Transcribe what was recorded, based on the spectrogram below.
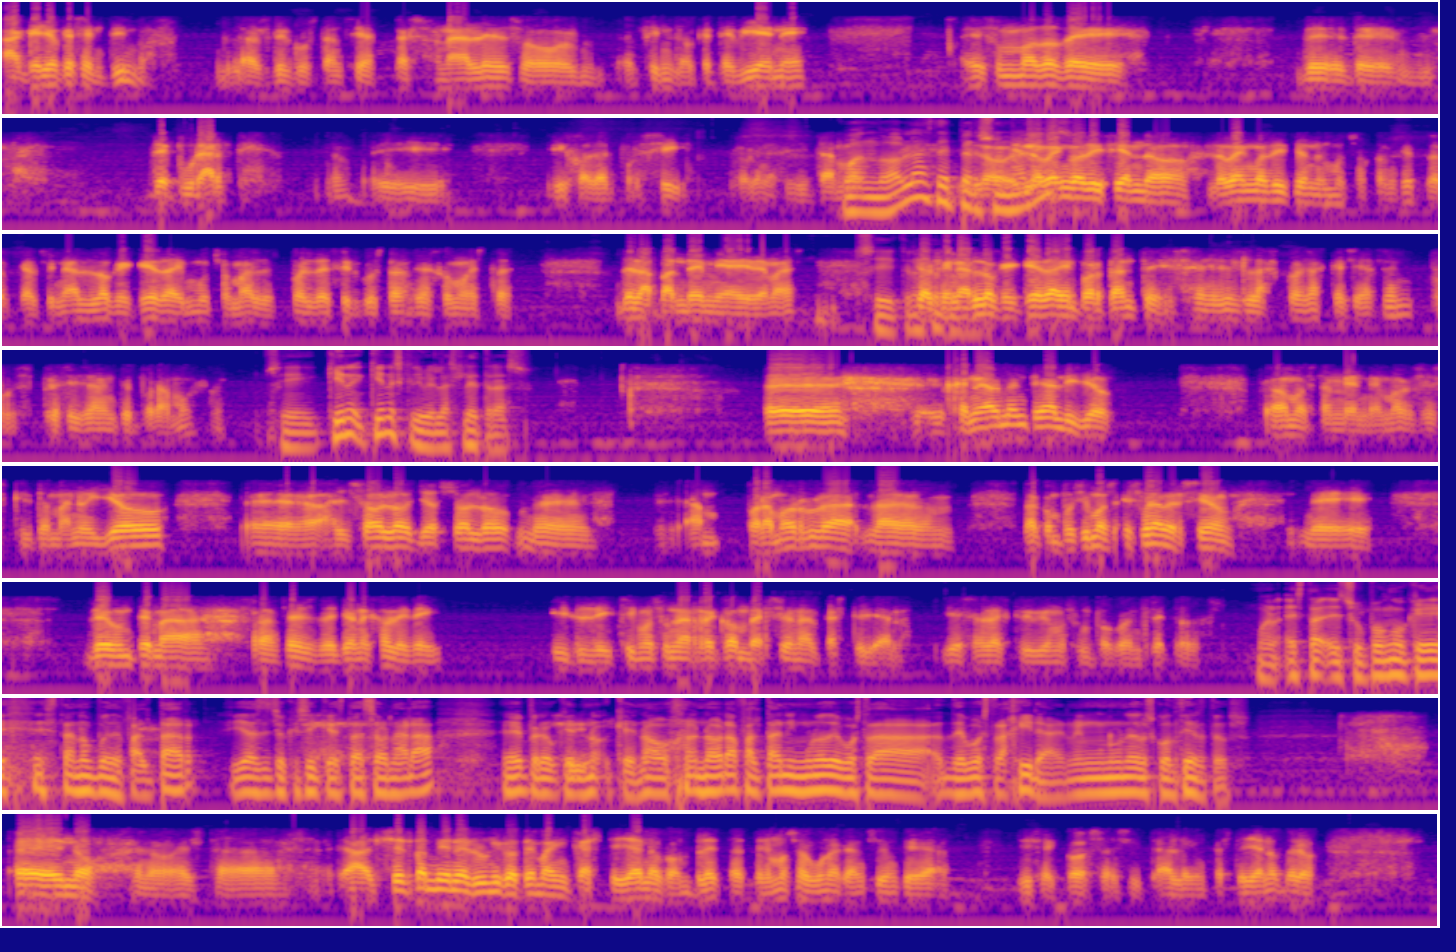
aquello que sentimos, las circunstancias personales o, en fin, lo que te viene. Es un modo de, de, de depurarte. ¿no? Y, y, joder, pues sí, lo que necesitamos. Cuando hablas de personales... Lo, lo, vengo diciendo, lo vengo diciendo en muchos conceptos, que al final lo que queda y mucho más después de circunstancias como estas de la pandemia y demás. Sí, que al final lo que queda importante es, las cosas que se hacen pues precisamente por amor. Sí. ¿Quién, ¿Quién escribe las letras? Eh, generalmente Al y yo. Pero vamos, también hemos escrito Manu y yo, eh, Al solo, yo solo. Eh, por amor la, la, la, compusimos. Es una versión de, de un tema francés de Johnny Holiday y le hicimos una reconversión al castellano y esa la escribimos un poco entre todos. Bueno, esta, eh, supongo que esta no puede faltar, ya has dicho que sí que esta sonará, eh, pero que, no, que no, no habrá faltado ninguno de vuestra, de vuestra gira, en ninguno de los conciertos. Eh, no, no, está... Al ser también el único tema en castellano completa, tenemos alguna canción que dice cosas y tal en castellano, pero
